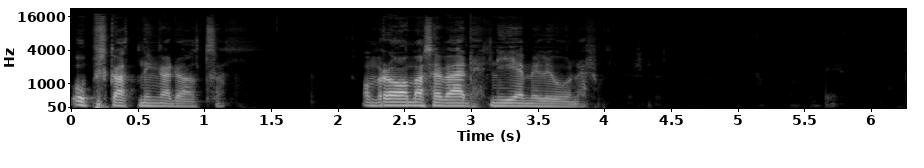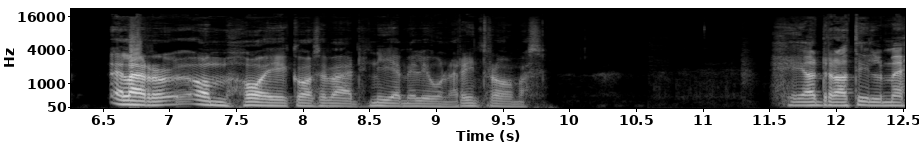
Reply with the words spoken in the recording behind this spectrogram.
uppskattningar då alltså. Om Romas är värd 9 miljoner. Eller om HIK är värd 9 miljoner, inte Romas. Jag drar till med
